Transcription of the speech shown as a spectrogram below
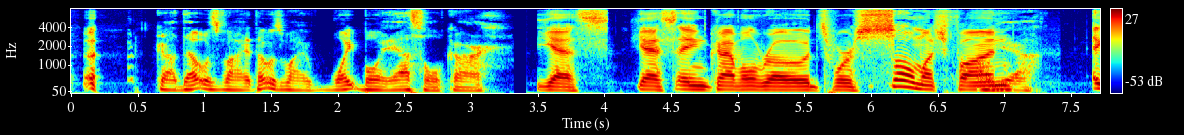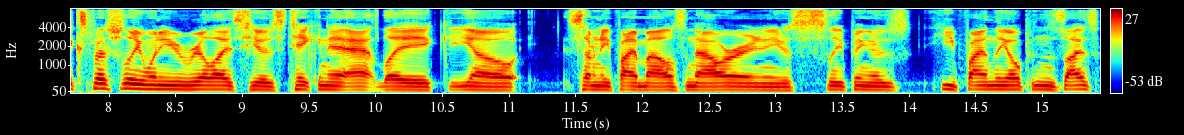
car. God, that was my that was my white boy asshole car. Yes, yes, and gravel roads were so much Oh, fun, yeah. especially when you realized he was taking it at like you know seventy five miles an hour, and he was sleeping as he finally opened his eyes.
